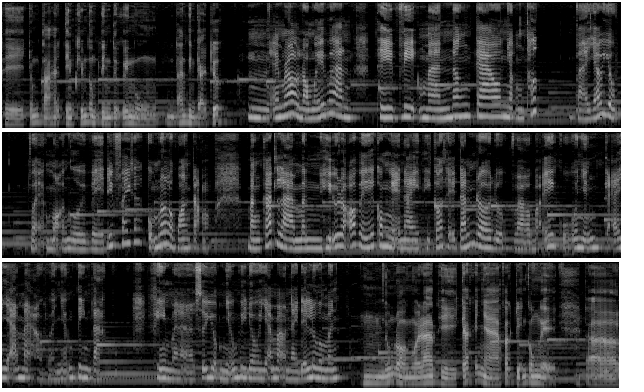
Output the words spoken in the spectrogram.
thì chúng ta hãy tìm kiếm thông tin từ cái nguồn đáng tin cậy trước. Ừ, em rất là đồng ý với anh thì việc mà nâng cao nhận thức và giáo dục về mọi người về deepfake á, cũng rất là quan trọng bằng cách là mình hiểu rõ về cái công nghệ này thì có thể tránh rơi được vào bẫy của những kẻ giả mạo và những tin tặc khi mà sử dụng những video giả mạo này để lừa mình Ừ, đúng rồi. Ngoài ra thì các cái nhà phát triển công nghệ ờ,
